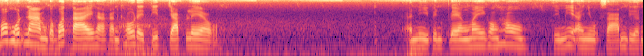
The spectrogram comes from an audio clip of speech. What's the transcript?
บ่หดน้ำกับบ่ตายค่ะกันเขาได้ติดจับแล้ว อันนี้เป็นแปลงไม้ของเฮาที่มีอายุสามเดือน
